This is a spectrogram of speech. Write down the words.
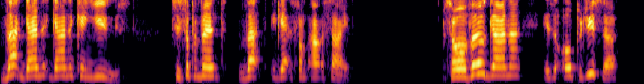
that Ghana, Ghana can use to supplement that it gets from outside. So although Ghana is an oil producer,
